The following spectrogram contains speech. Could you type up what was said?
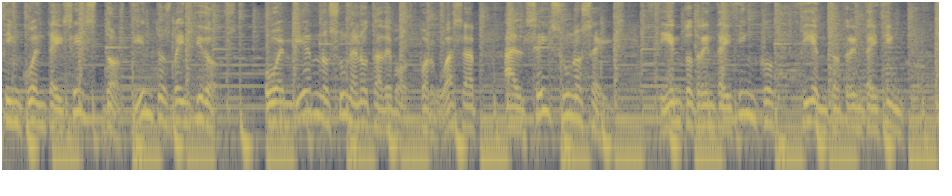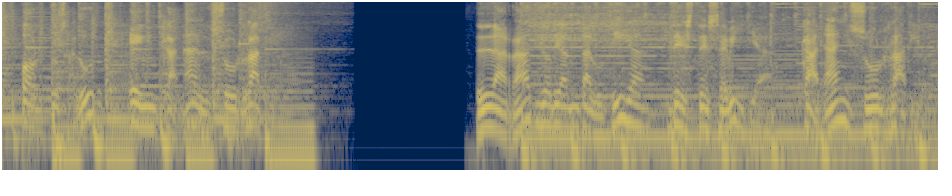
56 222 o enviarnos una nota de voz por WhatsApp al 616 135 135. Por tu salud en Canal Sur Radio. La radio de Andalucía desde Sevilla. Canal Sur Radio.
